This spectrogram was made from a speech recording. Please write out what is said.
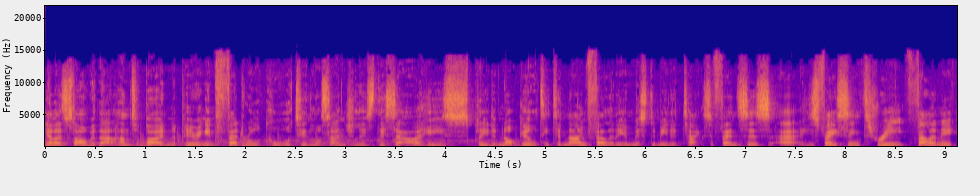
Yeah, let's start with that. Hunter Biden appearing in federal court in Los Angeles this hour. He's pleaded not guilty to nine felony and misdemeanor tax offences. Uh, he's facing three felony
